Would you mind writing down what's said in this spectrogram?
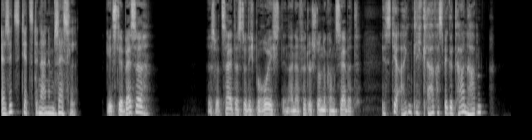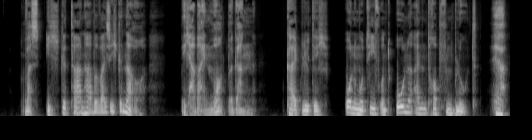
Er sitzt jetzt in einem Sessel. Geht's dir besser? Es wird Zeit, dass du dich beruhigst. In einer Viertelstunde kommt Sabbath. Ist dir eigentlich klar, was wir getan haben? Was ich getan habe, weiß ich genau. Ich habe einen Mord begangen. Kaltblütig, ohne Motiv und ohne einen Tropfen Blut. Ja.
